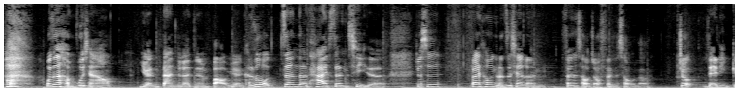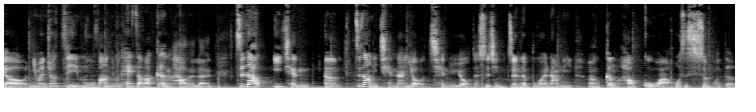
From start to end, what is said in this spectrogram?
啊！我真的很不想要元旦就在这边抱怨，可是我真的太生气了，就是拜托你们这些人。分手就分手了，就 let it go，你们就自己 move on，你们可以找到更好的人。知道以前，嗯，知道你前男友、前女友的事情，真的不会让你，嗯，更好过啊，或是什么的。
